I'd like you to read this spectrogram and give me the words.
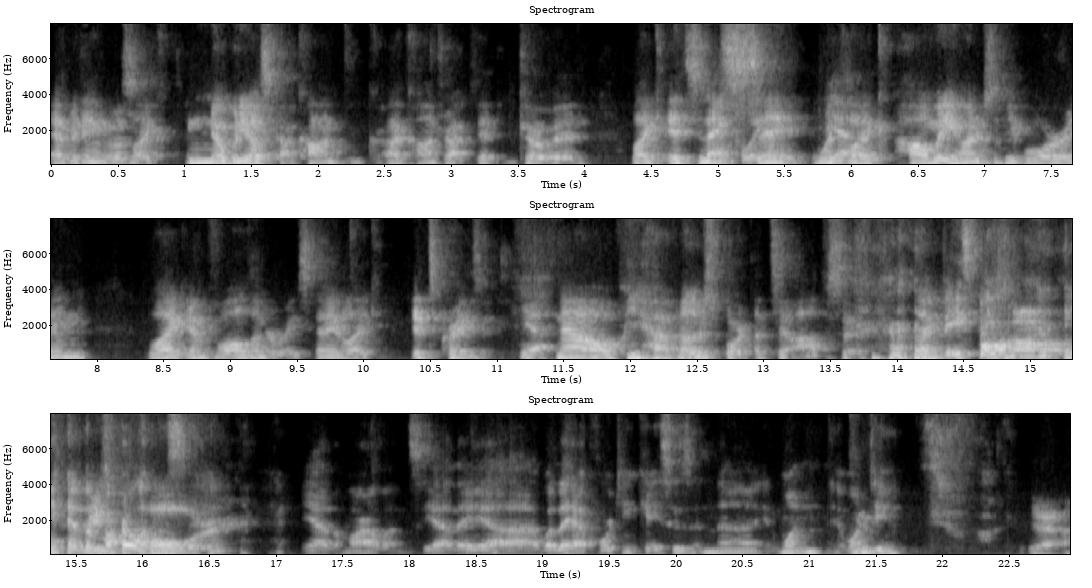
everything was like nobody else got con- uh, contracted covid like it's Thankfully. insane with Yeah. like how many hundreds of people are in like involved on a race day like it's crazy Yeah. now we have another sport that's the opposite like baseball. baseball. yeah, the Baseball. Marlins. Yeah, the Marlins. Yeah, they uh, what do they have? Fourteen cases in uh, in one in one team. yeah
